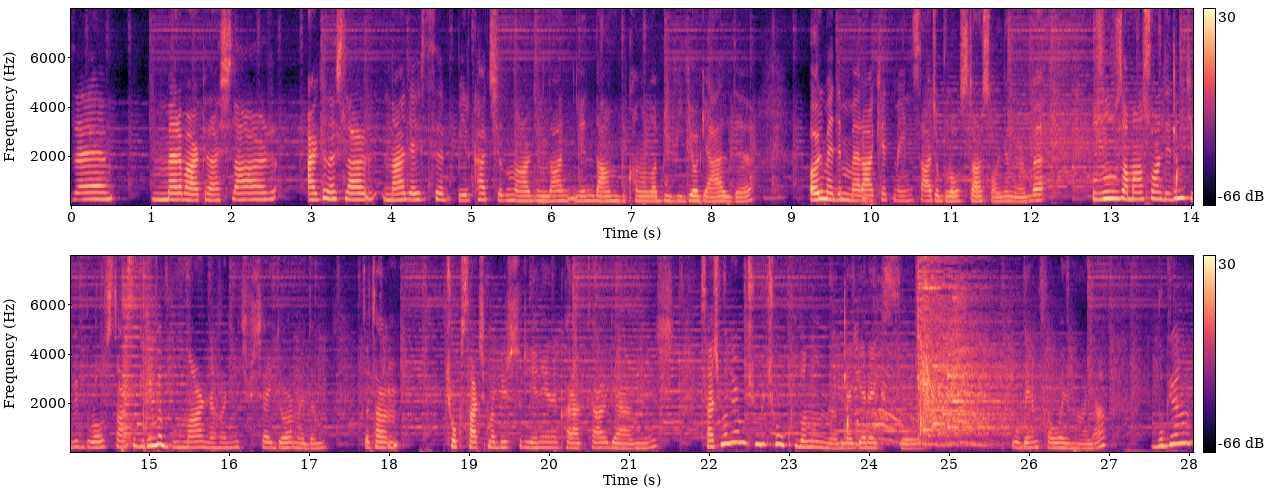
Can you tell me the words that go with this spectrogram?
Size merhaba arkadaşlar. Arkadaşlar neredeyse birkaç yılın ardından yeniden bu kanala bir video geldi. Ölmedim merak etmeyin sadece Brawl Stars oynamıyorum ve uzun zaman sonra dedim ki bir Brawl Stars'a gireyim ve bunlar ne hani hiçbir şey görmedim. Zaten çok saçma bir sürü yeni yeni karakter gelmiş. Saçma diyorum çünkü çok kullanılmıyor bile gereksiz. Bu benim favorim hala. Bugün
